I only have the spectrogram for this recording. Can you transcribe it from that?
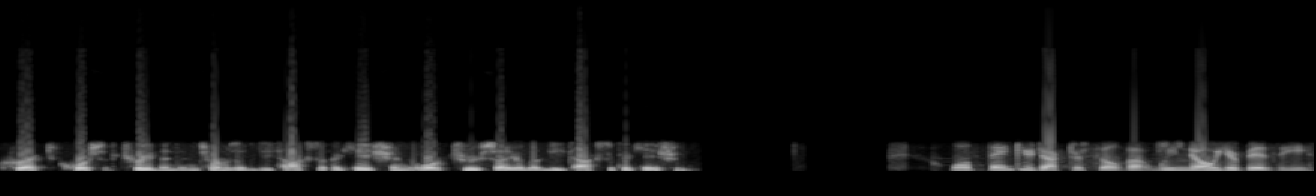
correct course of treatment in terms of detoxification or true cellular detoxification. Well, thank you, Dr. Silva. We know you're busy,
